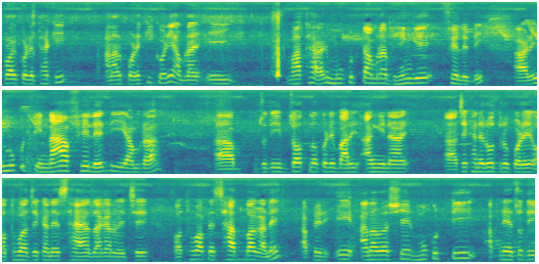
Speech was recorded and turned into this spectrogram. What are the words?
ক্রয় করে থাকি, আনার পরে কি করি, আমরা এই মাথার মুকুটটা আমরা ভেঙে ফেলে দিই। আর এই মুকুটটি না ফেলে দিয়ে আমরা যদি যত্ন করে বাড়ির আঙিনায় যেখানে রৌদ্র পড়ে অথবা যেখানে ছায়া জায়গা রয়েছে অথবা আপনার ছাদ বাগানে আপনার এই আনারসের মুকুটটি আপনি যদি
